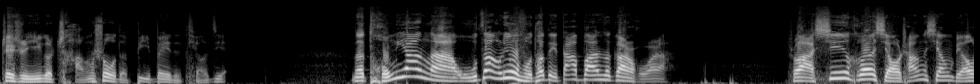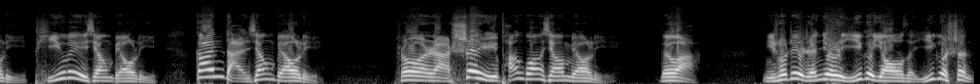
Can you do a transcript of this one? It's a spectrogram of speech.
这是一个长寿的必备的条件。那同样啊，五脏六腑它得搭班子干活啊，是吧？心和小肠相表里，脾胃相表里，肝胆相表里，是不是啊？肾与膀胱相表里，对吧？你说这人就是一个腰子一个肾，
